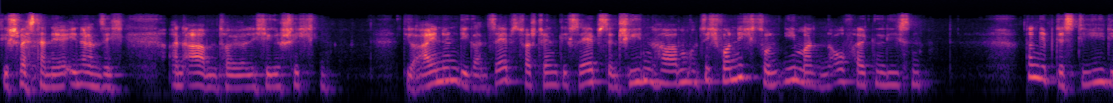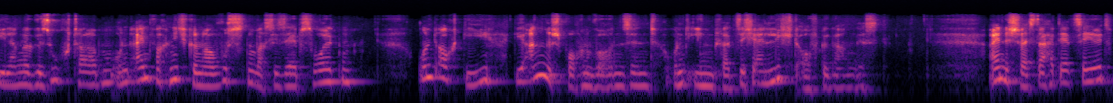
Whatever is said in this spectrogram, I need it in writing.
Die Schwestern erinnern sich an abenteuerliche Geschichten. Die einen, die ganz selbstverständlich selbst entschieden haben und sich von nichts und niemanden aufhalten ließen. Dann gibt es die, die lange gesucht haben und einfach nicht genau wussten, was sie selbst wollten. Und auch die, die angesprochen worden sind und ihnen plötzlich ein Licht aufgegangen ist. Eine Schwester hat erzählt,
